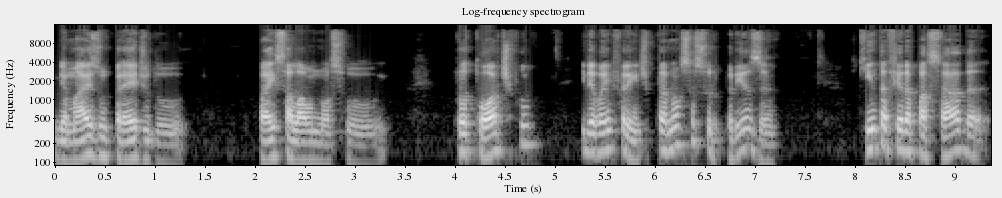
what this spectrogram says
de mais um prédio para instalar o nosso protótipo e levar em frente. Para nossa surpresa, quinta-feira passada,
